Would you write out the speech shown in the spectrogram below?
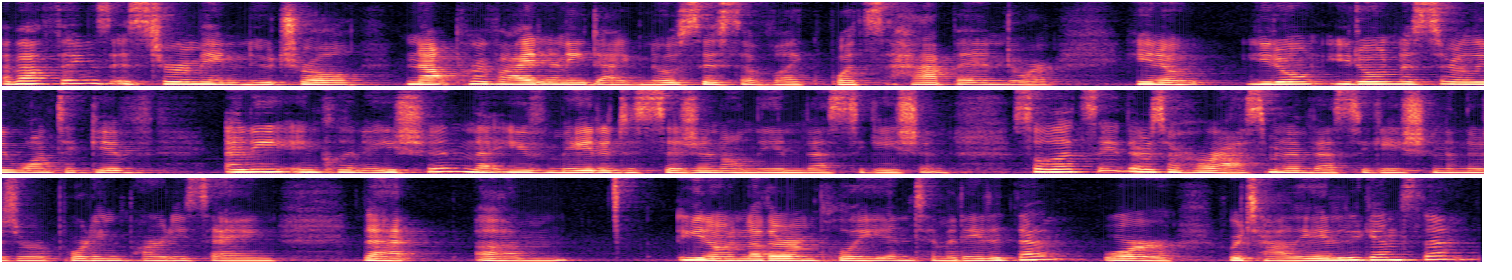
about things is to remain neutral, not provide any diagnosis of like what's happened or you know you don't you don't necessarily want to give any inclination that you've made a decision on the investigation. So let's say there's a harassment investigation and there's a reporting party saying that um, you know another employee intimidated them or retaliated against them.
